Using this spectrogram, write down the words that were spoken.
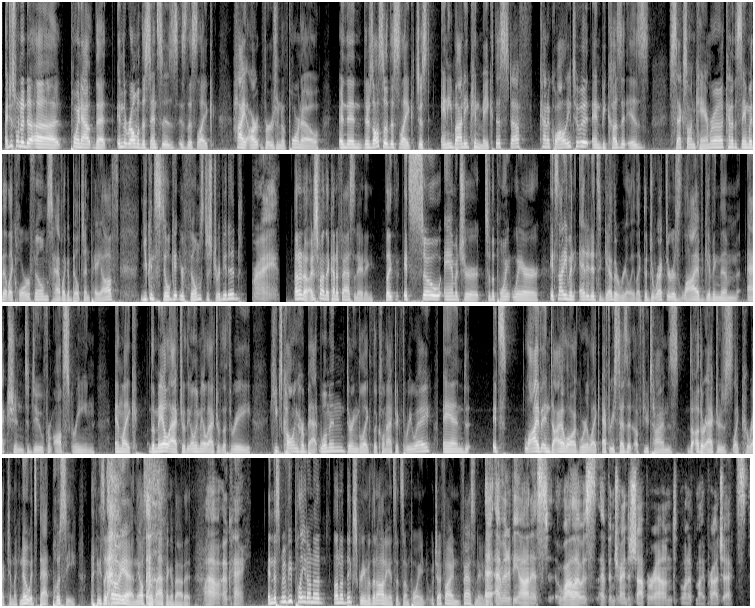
I just wanted to uh, point out that in the realm of the senses is this like high art version of porno, and then there's also this like just anybody can make this stuff kind of quality to it, and because it is sex on camera, kind of the same way that like horror films have like a built-in payoff, you can still get your films distributed Right. I don't know. I just find that kind of fascinating. Like it's so amateur to the point where it's not even edited together really. Like the director is live giving them action to do from off screen and like the male actor, the only male actor of the 3 keeps calling her Batwoman during the like the climactic three-way and it's live in dialogue where like after he says it a few times the other actors like correct him like no it's bat pussy and he's like oh yeah and they all start laughing about it Wow. Okay. And this movie played on a on a big screen with an audience at some point, which I find fascinating. I, I'm going to be honest. While I was, I've been trying to shop around one of my projects.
